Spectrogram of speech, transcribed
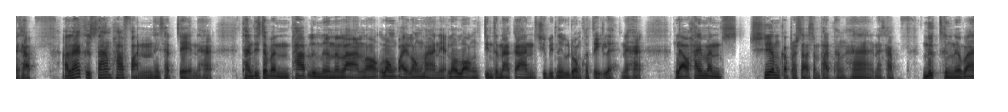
นะครับ อันแรกคือสร้างภาพฝันให้ชัดเจนนะฮะ แทนที่จะเป็นภาพเลือนๆนานๆล่องล่องไปล่องมาเนี่ยเราลองจินตนาการชีวิตในอุดมคติเลยนะฮะแล้วให้มันเชื่อมกับประสาทสัมผัสทั้ง5นะครับนึกถึงเลยว่า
